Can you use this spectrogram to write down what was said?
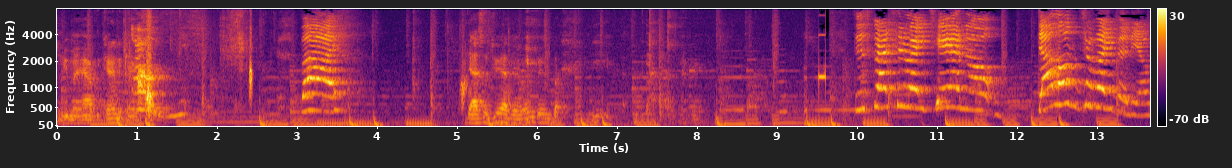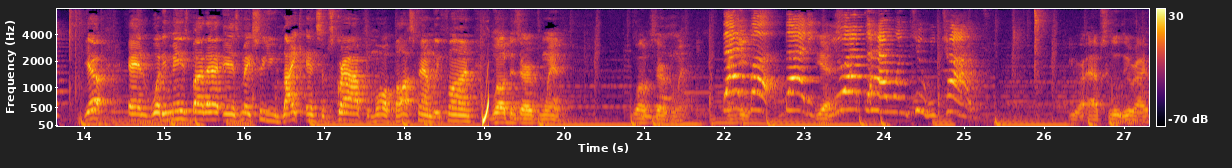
You may have the candy cane. Oh. That's what you have to remember. But you, Subscribe to my channel! Download to my video! Yep. And what he means by that is make sure you like and subscribe for more Boss Family fun. Well deserved win. Well deserved win. Daddy, Indeed. but Daddy, Yes. you have to have one too. We tied. You are absolutely right.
